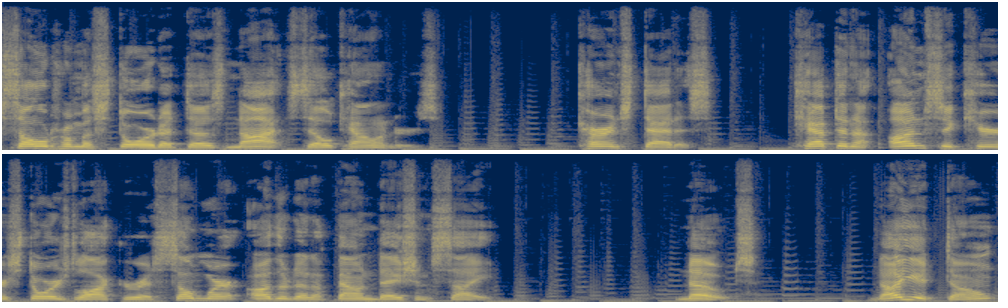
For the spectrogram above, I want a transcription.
Sold from a store that does not sell calendars. Current status Kept in an unsecure storage locker at somewhere other than a Foundation site. Notes: No you don't.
